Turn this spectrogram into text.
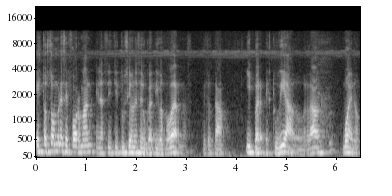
Estos hombres se forman en las instituciones educativas modernas. Esto está hiper estudiado, ¿verdad? Bueno,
